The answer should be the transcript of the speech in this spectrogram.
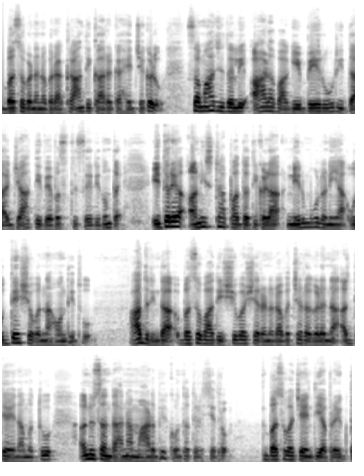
ಬಸವಣ್ಣನವರ ಕ್ರಾಂತಿಕಾರಕ ಹೆಜ್ಜೆಗಳು ಸಮಾಜದಲ್ಲಿ ಆಳವಾಗಿ ಬೇರೂರಿದ್ದ ಜಾತಿ ವ್ಯವಸ್ಥೆ ಸೇರಿದಂತೆ ಇತರೆ ಅನಿಷ್ಟ ಪದ್ಧತಿಗಳ ನಿರ್ಮೂಲನೆಯ ಉದ್ದೇಶವನ್ನು ಹೊಂದಿದ್ವು. ಆದ್ದರಿಂದ ಬಸವಾದಿ ಶಿವಶರಣರ ವಚನಗಳನ್ನು ಅಧ್ಯಯನ ಮತ್ತು ಅನುಸಂಧಾನ ಮಾಡಬೇಕು ಅಂತ ತಿಳಿಸಿದರು. ಬಸವ ಜಯಂತಿಯ ಪ್ರಯುಕ್ತ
